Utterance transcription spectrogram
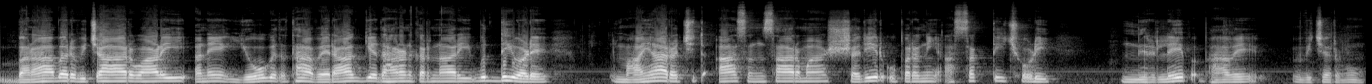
બરાબર વિચારવાળી અને યોગ તથા વૈરાગ્ય ધારણ કરનારી બુદ્ધિ વડે માયા રચિત આ સંસારમાં શરીર ઉપરની આસક્તિ છોડી નિર્લેપ ભાવે વિચરવું.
